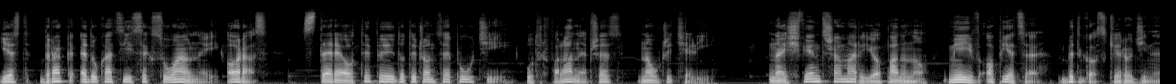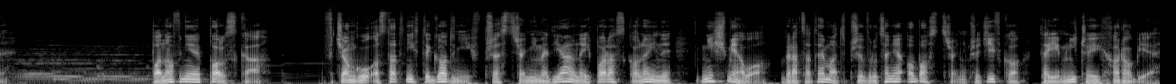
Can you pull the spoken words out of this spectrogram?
jest brak edukacji seksualnej oraz stereotypy dotyczące płci utrwalane przez nauczycieli. Najświętsza Mario Panno, miej w opiece bydgoskie rodziny. Ponownie Polska. W ciągu ostatnich tygodni w przestrzeni medialnej po raz kolejny nieśmiało wraca temat przywrócenia obostrzeń przeciwko tajemniczej chorobie.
